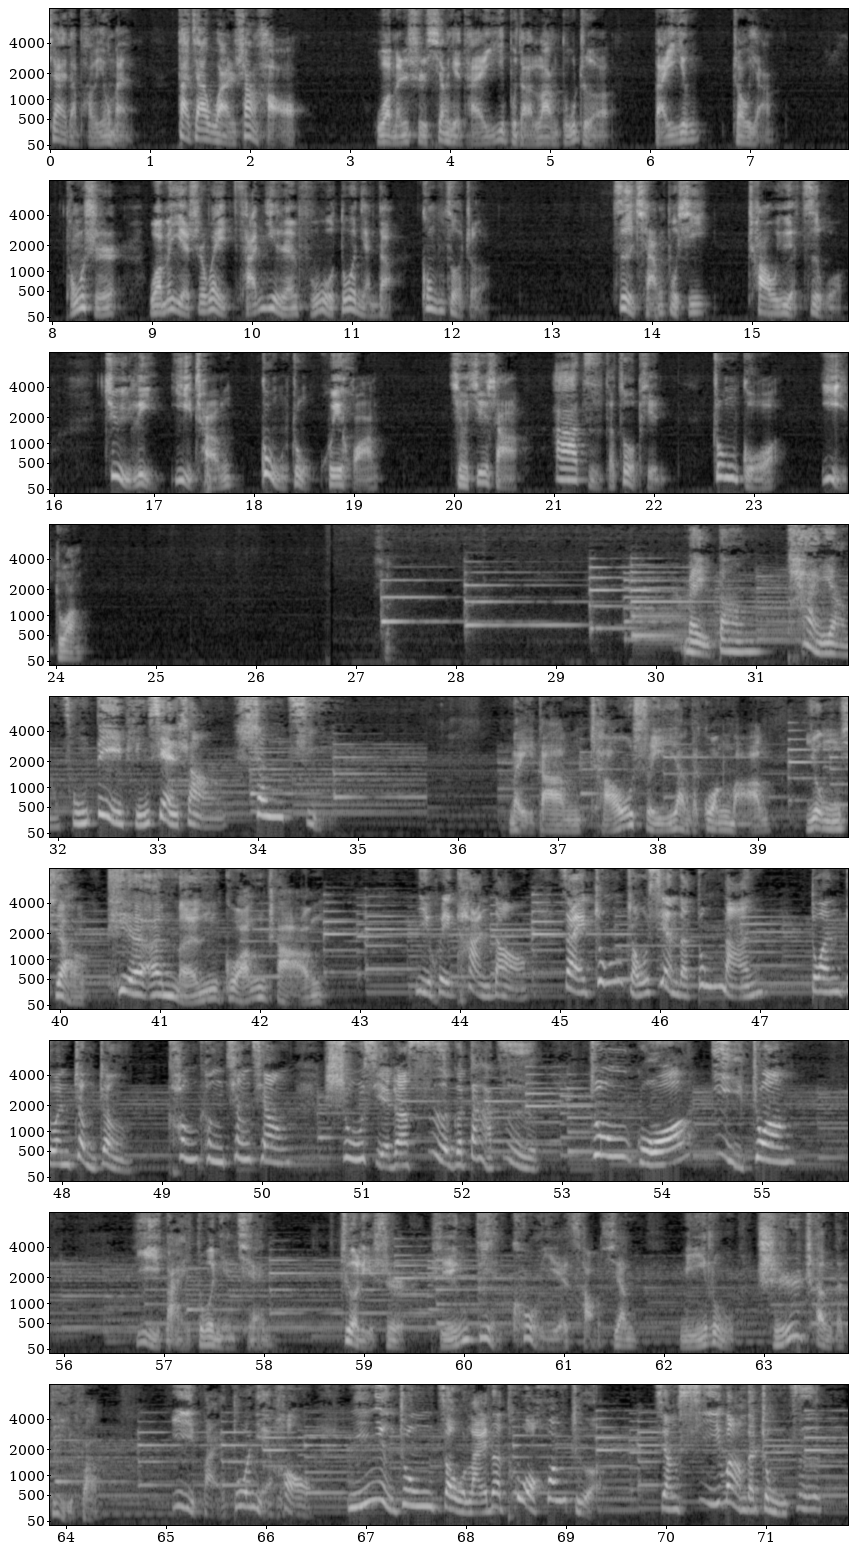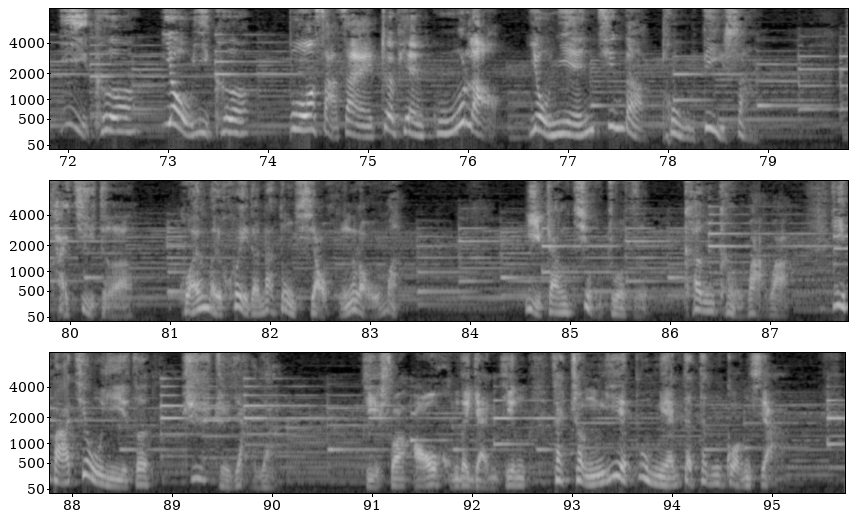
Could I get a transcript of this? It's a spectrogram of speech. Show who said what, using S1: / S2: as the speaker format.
S1: 亲爱的朋友们，大家晚上好，我们是香雪台一部的朗读者白英、朝阳，同时我们也是为残疾人服务多年的工作者。自强不息，超越自我，聚力一成，共筑辉煌。请欣赏阿紫的作品《中国亦庄》。
S2: 每当太阳从地平线上升起，
S1: 每当潮水一样的光芒涌向天安门广场，
S2: 你会看到，在中轴线的东南，端端正正、铿铿锵锵，书写着四个大字：“中国亦庄”。
S1: 一百多年前，这里是。平甸阔野草香，麋鹿驰骋的地方。
S2: 一百多年后，泥泞中走来的拓荒者，将希望的种子一颗又一颗播撒在这片古老又年轻的土地上。
S1: 还记得管委会的那栋小红楼吗？一张旧桌子，坑坑洼洼；一把旧椅子。吱吱呀呀，几双熬红的眼睛在整夜不眠的灯光下，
